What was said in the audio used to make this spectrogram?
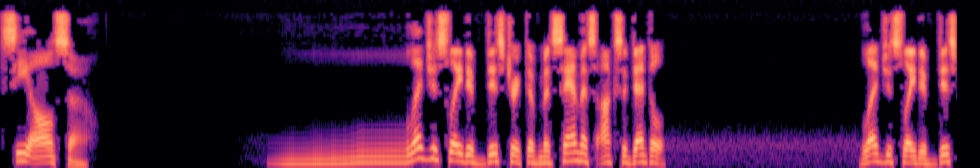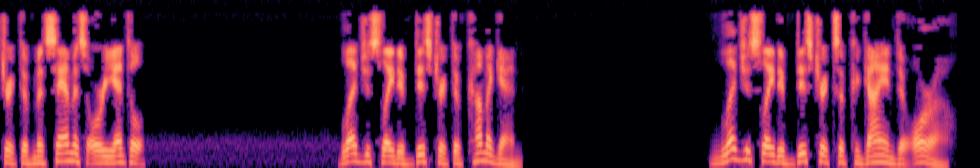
See also Legislative District of Misamis Occidental Legislative District of Misamis Oriental Legislative District of Camiguin Legislative Districts of Cagayan de Oro.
